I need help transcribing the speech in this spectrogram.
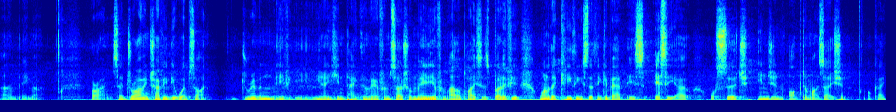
um, email. All right, so driving traffic to your website. Driven, if you know, you can take them from social media, from other places. But if you, one of the key things to think about is SEO or search engine optimization. Okay,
